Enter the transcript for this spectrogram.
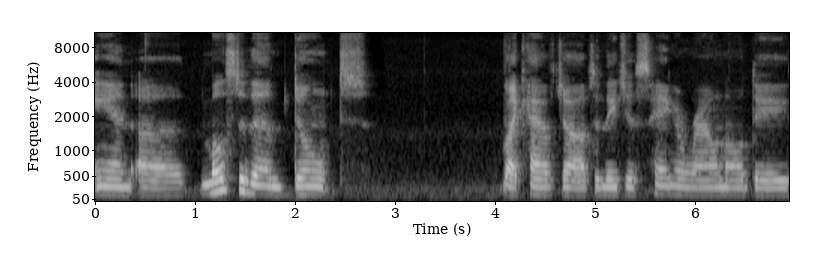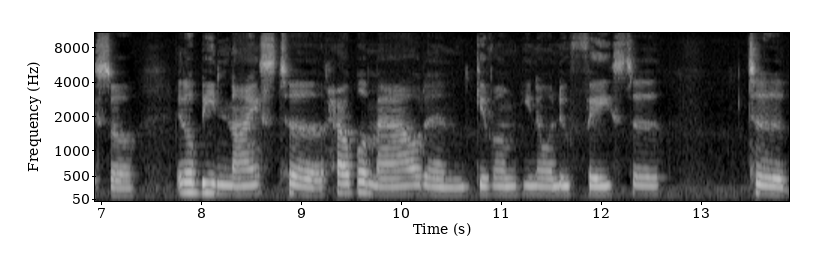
and uh, most of them don't like have jobs and they just hang around all day so it'll be nice to help them out and give them you know a new face to to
